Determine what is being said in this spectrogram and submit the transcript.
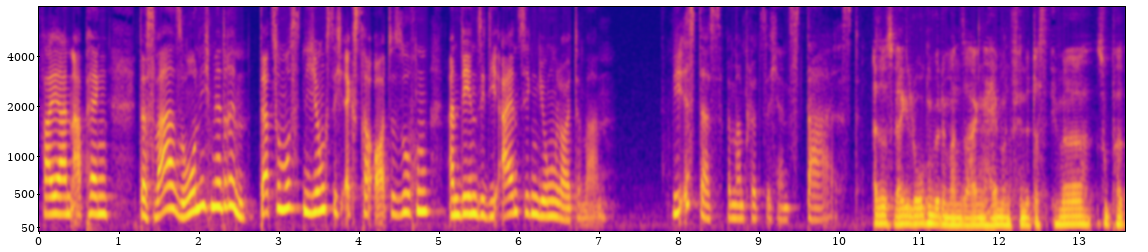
feiern, abhängen, das war so nicht mehr drin. Dazu mussten die Jungs sich extra Orte suchen, an denen sie die einzigen jungen Leute waren. Wie ist das, wenn man plötzlich ein Star ist? Also es wäre gelogen, würde man sagen, hey, man findet das immer super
